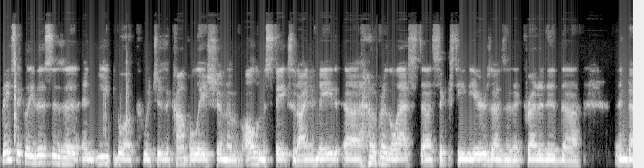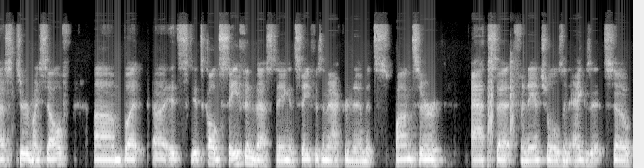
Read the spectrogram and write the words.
basically, this is a, an ebook, which is a compilation of all the mistakes that I've made uh, over the last uh, 16 years as an accredited uh, investor myself. Um, but uh, it's it's called Safe Investing, and Safe is an acronym. It's sponsor, asset, financials, and exit. So.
